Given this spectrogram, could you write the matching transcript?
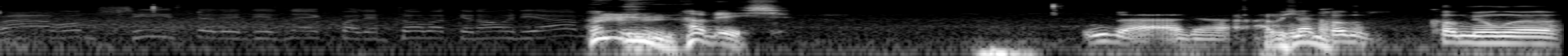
Warum schießt er denn diesen Eckball dem Torwart genau in die Arme? hab ich. Uga, Aga. Hab ich Na komm, komm, Junge.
